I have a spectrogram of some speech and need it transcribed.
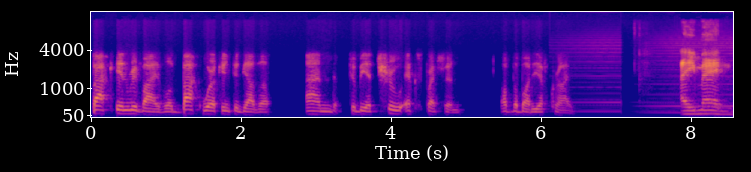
back in revival, back working together, and to be a true expression of the body of Christ. Amen.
